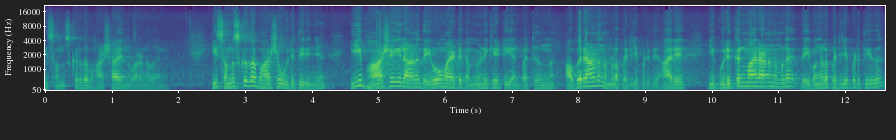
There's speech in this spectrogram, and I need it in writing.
ഈ സംസ്കൃത ഭാഷ എന്ന് പറയുന്നത് തന്നെ. ഈ സംസ്കൃത ഭാഷ ഉരുത്തിരിഞ്ഞ് ഈ ഭാഷയിലാണ് ദൈവവുമായിട്ട് കമ്മ്യൂണിക്കേറ്റ് ചെയ്യാൻ പറ്റുന്നതെന്ന് അവരാണ് നമ്മളെ പരിചയപ്പെടുത്തിയത്. ആര്? ഈ ഗുരുക്കന്മാരാണ് നമ്മളെ ദൈവങ്ങളെ പരിചയപ്പെടുത്തിയത്.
